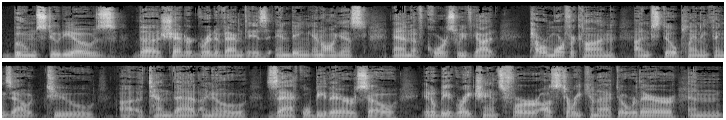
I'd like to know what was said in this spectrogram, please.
Boom Studios. The Shattered Grid event is ending in August. And of course, we've got Power Morphicon. I'm still planning things out to uh, attend that. I know Zach will be there, so it'll be a great chance for us to reconnect over there and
